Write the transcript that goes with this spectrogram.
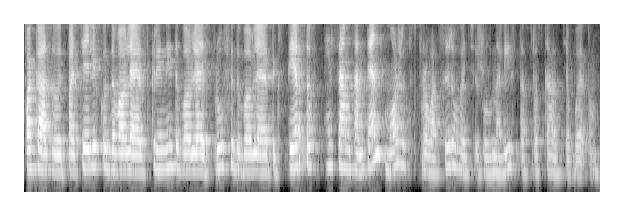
показывают по телеку, добавляют скрины, добавляют пруфы, добавляют экспертов. И сам контент может спровоцировать журналистов рассказывать об этом.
